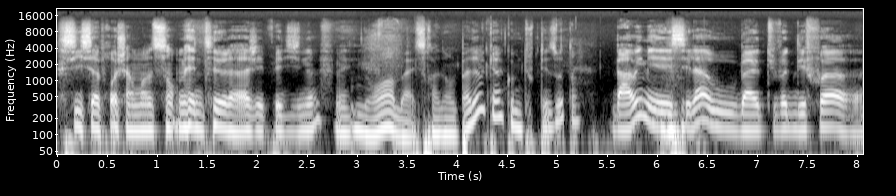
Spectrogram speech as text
s'ils s'approchent à moins de 100 mètres de la GP19. Mais... Non, bah, elle sera dans le paddock, hein, comme toutes les autres. hein. Bah oui, mais c'est là où bah, tu vois que des fois, euh,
